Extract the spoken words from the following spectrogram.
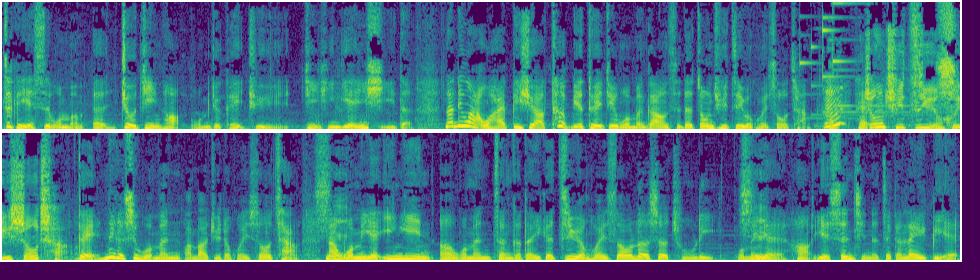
这个也是我们呃就近哈，我们就可以去进行研习的。那另外我还必须要特别推荐我们高雄市的中区资源回收厂，嗯，中区资源回收厂，对，那个是我们环保局的回收厂。那我们也因应呃我们整个的一个资源回收、垃圾处理，我们也哈也申请了这个类别。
